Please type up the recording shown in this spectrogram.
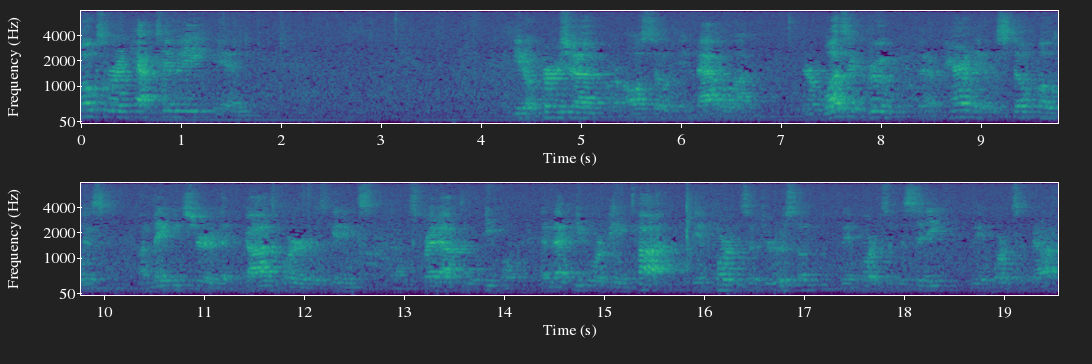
folks were in captivity in you know, Persia or also in Babylon, there was a group that apparently was still focused on making sure that God's word was getting spread out to the people, and that people were being taught the importance of Jerusalem, the importance of the city, the importance of God.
